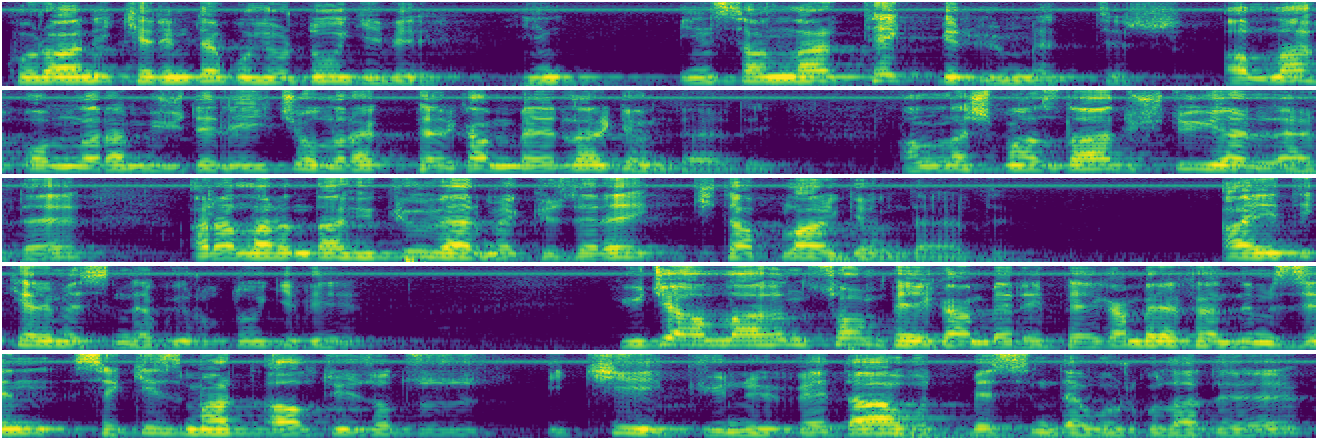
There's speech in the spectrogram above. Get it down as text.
Kur'an-ı Kerim'de buyurduğu gibi in, insanlar tek bir ümmettir. Allah onlara müjdeleyici olarak peygamberler gönderdi. Anlaşmazlığa düştüğü yerlerde aralarında hüküm vermek üzere kitaplar gönderdi. Ayeti kerimesinde buyurulduğu gibi Yüce Allah'ın son peygamberi Peygamber Efendimizin 8 Mart 632 günü veda hutbesinde vurguladığı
